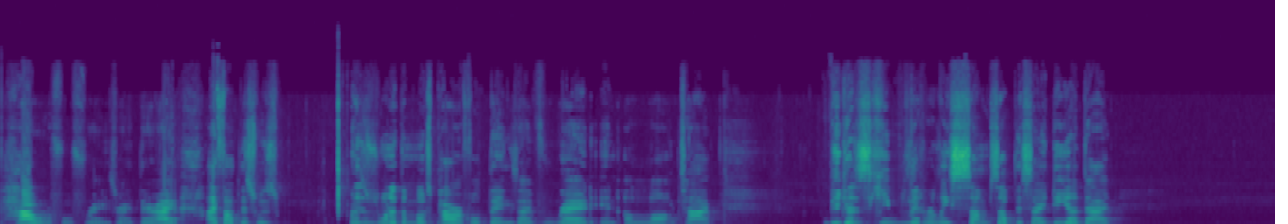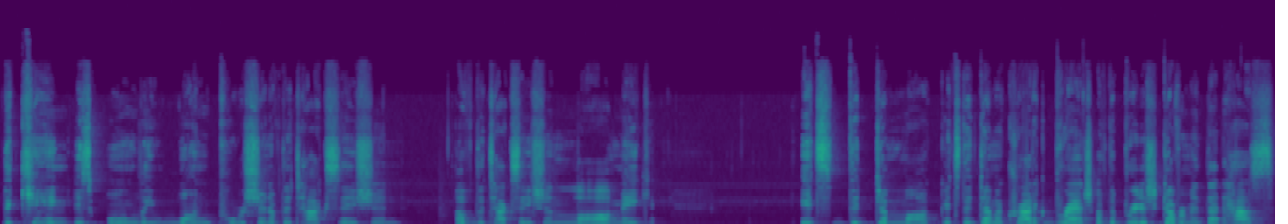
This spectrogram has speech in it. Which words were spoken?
powerful phrase right there. I, I thought this was this was one of the most powerful things I've read in a long time. Because he literally sums up this idea that the king is only one portion of the taxation of the taxation law making. It's the democ- it's the democratic branch of the British government that has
